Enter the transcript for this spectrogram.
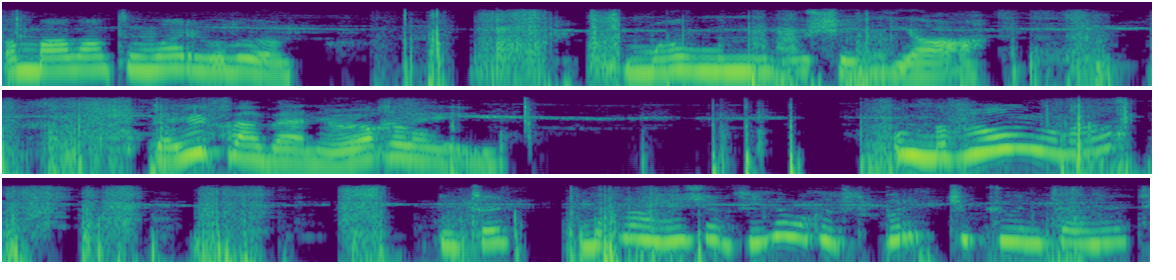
Lan bağlantım var ya oğlum. Mal mı bu şey ya? Delirtme beni oğlum. Oğlum nasıl olmuyor lan? İnternet... Bakın arkadaşlar size bakın süper çıkıyor internet.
